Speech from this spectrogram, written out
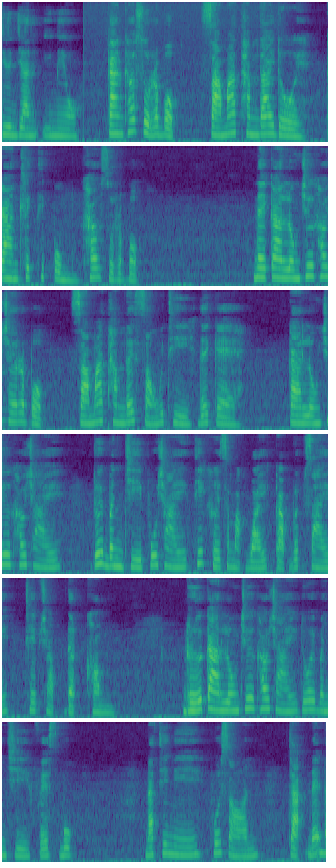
ยืนยันอีเมล การเข้าสู่ระบบสามารถทำได้โดย การคลิกที่ปุ่มเข้าสู่ระบบ ในการลงชื่อเข้าใช้ระบบ สามารถทำได้ 2 วิธีได้แก่ การลงชื่อเข้าใช้ ด้วยบัญชีผู้ใช้ที่เคยสมัครไว้กับเว็บไซต์ tapeshop.com หรือการลงชื่อเข้าใช้ด้วยบัญชี Facebook ณที่นี้ผู้สอนจะแนะน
